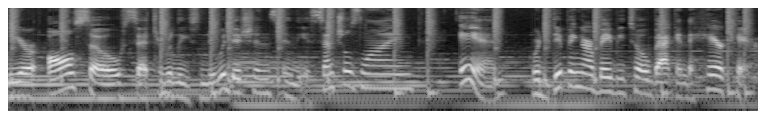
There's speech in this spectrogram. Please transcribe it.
We are also set to release new additions in the Essentials line, and we're dipping our baby toe back into hair care.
